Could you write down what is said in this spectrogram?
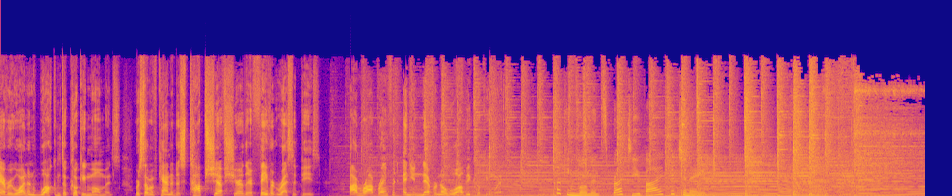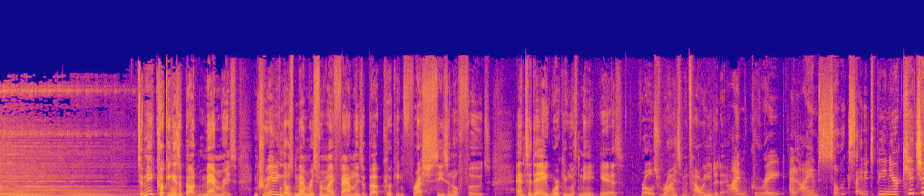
everyone, and welcome to Cooking Moments, where some of Canada's top chefs share their favorite recipes. I'm Rob Rainford, and you never know who I'll be cooking with. Cooking Moments brought to you by KitchenAid. To me, cooking is about memories, and creating those memories for my family is about cooking fresh seasonal foods. And today, working with me is Rose Reisman. How are you today? I'm great, and I am so excited to be in your kitchen.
